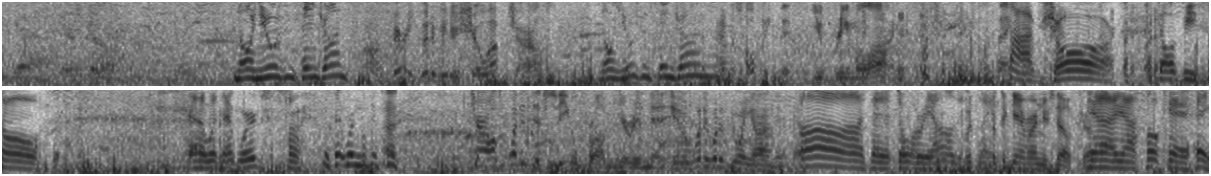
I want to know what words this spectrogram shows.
Prince. There you go. No news in St. John? Oh, very good of you to show up, Charles. No news in St. John? I was hoping that you'd bring him along. That was an excellent. Thank. I'm sure. Don't be so. Uh, was that word? Sorry. Was that word I'm looking for? Charles, what is this legal problem you're in? Uh, What, what is going on there, man? oh, don't worry. I'll Put, explain. put the camera on yourself, Charles. Yeah, yeah. Okay. Hey.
